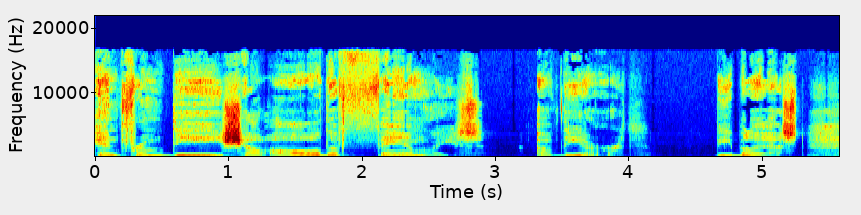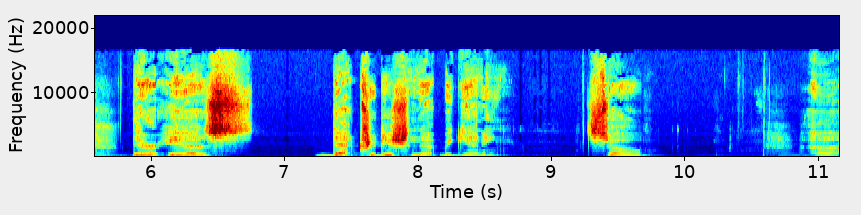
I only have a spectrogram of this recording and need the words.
and from thee shall all the families of the earth be blessed. There is that tradition, that beginning. So uh,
